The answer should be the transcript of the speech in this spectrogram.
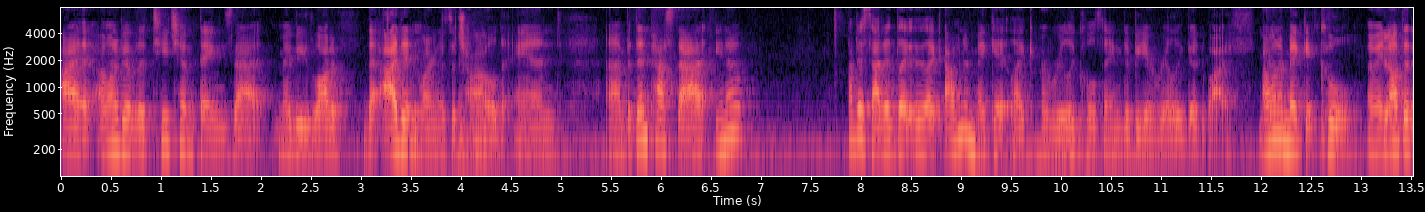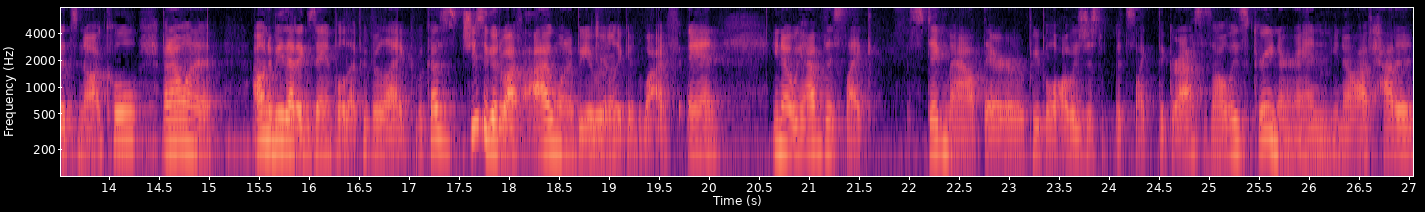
I, I want to be able to teach him things that maybe a lot of that I didn't learn as a child. And um, but then past that, you know, I've decided lately, like, I want to make it like a really cool thing to be a really good wife. I want to make it cool. I mean, Yeah. not that it's not cool, but I want to, I want to be that example that people are like, because she's a good wife, I want to be a Yeah. really good wife. And, you know, we have this like stigma out there, people always just, it's like the grass is always greener. And, you know, I've had a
